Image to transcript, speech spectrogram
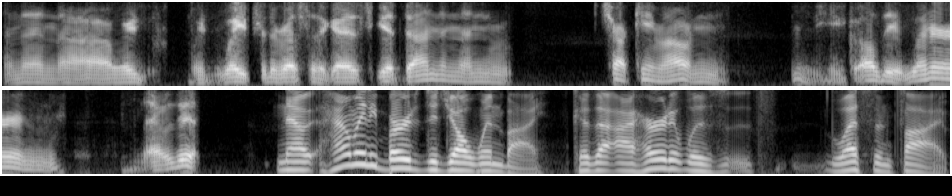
and then uh, we we'd wait for the rest of the guys to get done, and then Chuck came out and he called the winner, and that was it. Now, how many birds did y'all win by? Because I I heard it was less than five.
